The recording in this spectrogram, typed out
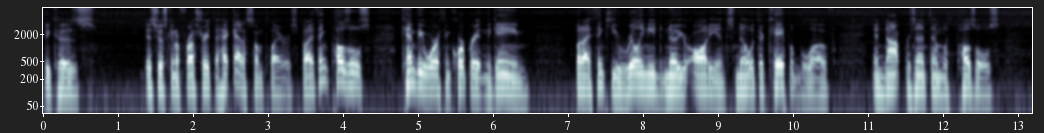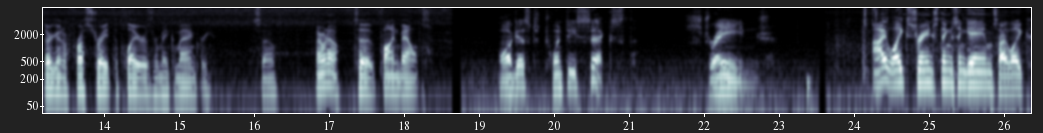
because it's just going to frustrate the heck out of some players. But I think puzzles can be worth incorporating in the game, but I think you really need to know your audience, know what they're capable of, and not present them with puzzles they're going to frustrate the players or make them angry. So, I don't know. It's a fine balance. August 26th. Strange. I like strange things in games. I like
